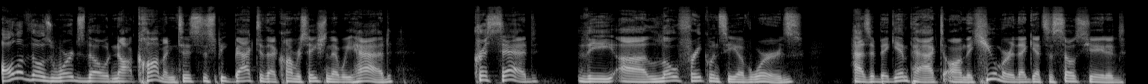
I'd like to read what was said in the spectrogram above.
All of those words, though, not common. Just to speak back to that conversation that we had, Chris said the uh, low frequency of words has a big impact on the humor that gets associated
